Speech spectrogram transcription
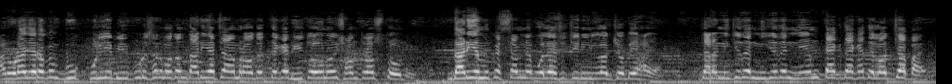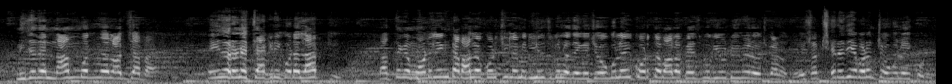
আর ওরা যেরকম বুক ফুলিয়ে বীরপুরুষের মতন দাঁড়িয়ে আছে, আমরা ওদের থেকে ভীতও নই, সন্ত্রস্তও নই। দাঁড়িয়ে মুখের সামনে বলে এসেছি, নির্লজ্জ বেহায়া। যারা নিজেদের নিজেদের নেম ট্যাগ দেখাতে লজ্জা পায়, নিজেদের নাম বদলে লজ্জা পায়, এই ধরনের চাকরি করে লাভ কি? তার থেকে মডেলিংটা ভালো করছিল আমি রিলসগুলো দেখেছি ওগুলোই করতে ভালো ফেসবুক ইউটিউবে রোজগার হতো। এইসব ছেড়ে দিয়ে বরঞ্চ ওগুলোই করুন।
